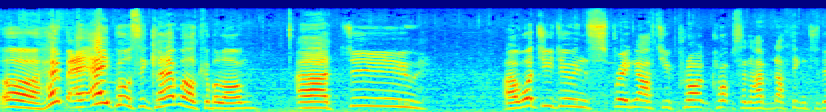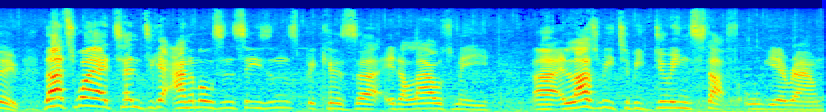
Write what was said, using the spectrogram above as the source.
Oh, hope hey, Paul Sinclair, welcome along. Uh, do uh, what do you do in spring after you plant crops and have nothing to do? That's why I tend to get animals in seasons because uh, it allows me uh, it allows me to be doing stuff all year round.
